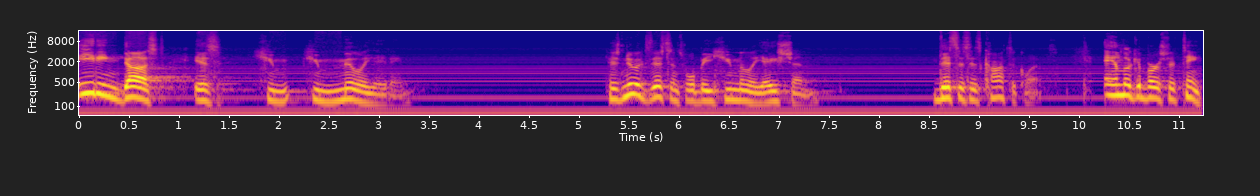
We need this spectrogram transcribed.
eating dust is hum- humiliating. His new existence will be humiliation. This is his consequence. And look at verse 15.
